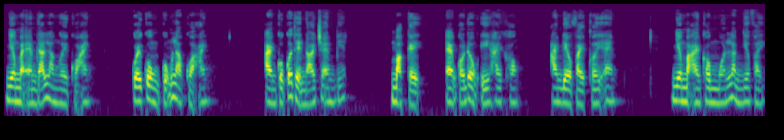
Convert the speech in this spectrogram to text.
Nhưng mà em đã là người của anh. Cuối cùng cũng là của anh. Anh cũng có thể nói cho em biết. Mặc kệ em có đồng ý hay không, anh đều phải cưới em. Nhưng mà anh không muốn làm như vậy.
